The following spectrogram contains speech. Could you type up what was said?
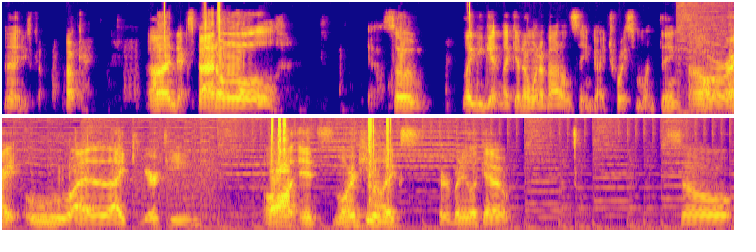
And he's gone. Okay. Uh, next battle. Yeah, so like again, like I don't want to battle the same guy twice in one thing. Alright, ooh, I like your team. Oh, it's Lord Helix. Everybody look out. So,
